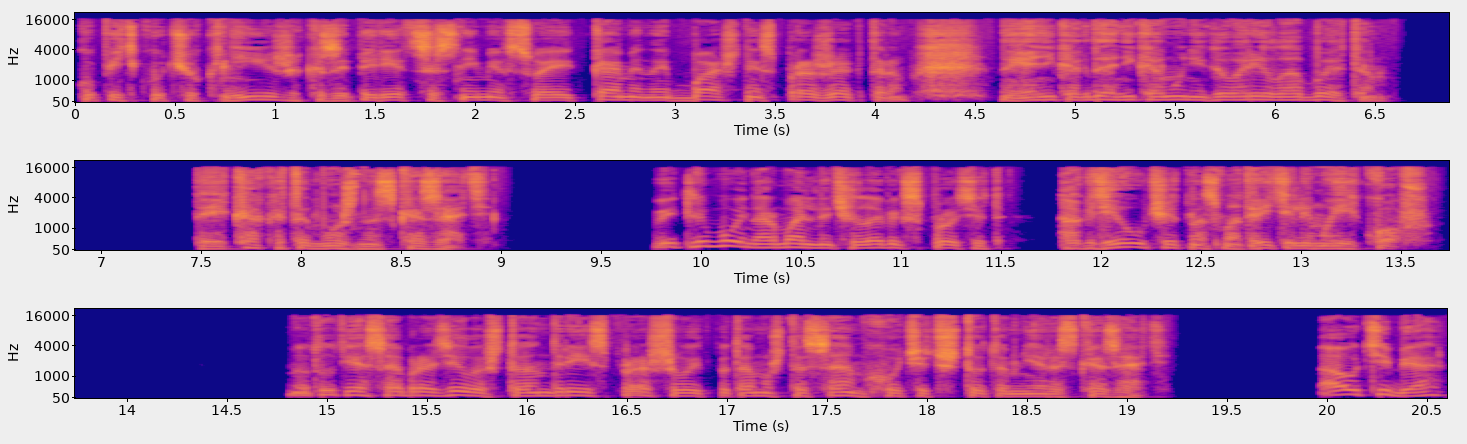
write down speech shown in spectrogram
купить кучу книжек и запереться с ними в своей каменной башне с прожектором, но я никогда никому не говорила об этом. Да и как это можно сказать? Ведь любой нормальный человек спросит, а где учат на смотрителей маяков? Но тут я сообразила, что Андрей спрашивает, потому что сам хочет что-то мне рассказать. «А у тебя?»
